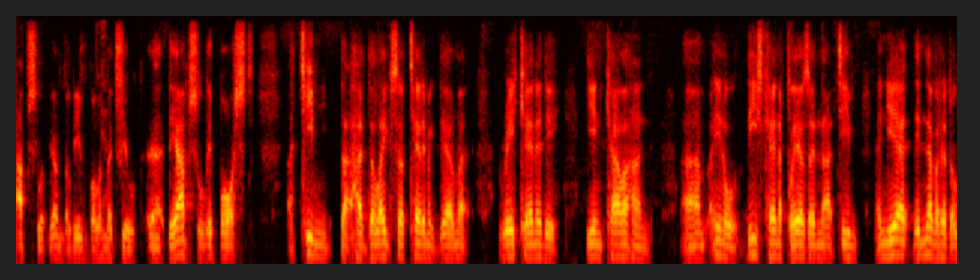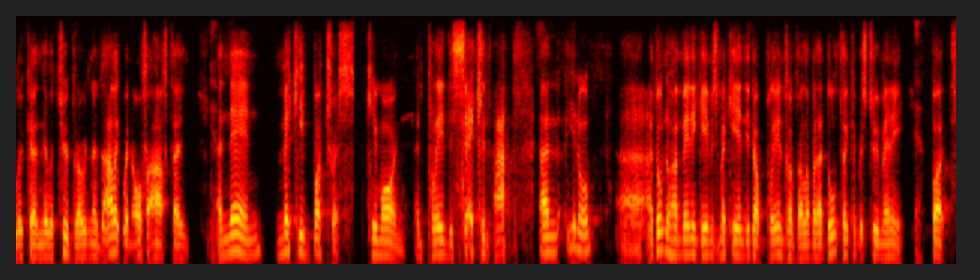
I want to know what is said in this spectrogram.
absolutely unbelievable yeah. in midfield. Uh, they absolutely bossed a team that had the likes of Terry McDermott, Ray Kennedy, Ian Callaghan. Um, you know, these kind of players in that team. And yet they never had a look in. They were too brilliant. And Alec went off at half time. Yeah. And then Mickey Buttress came on and played the second half. And, you know, uh, I don't know how many games Mickey ended up playing for Villa, but I don't think it was too many. Yeah. But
